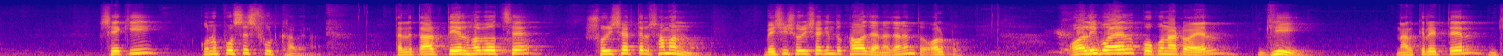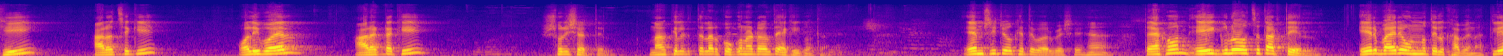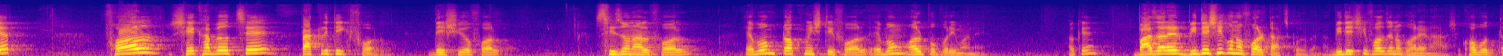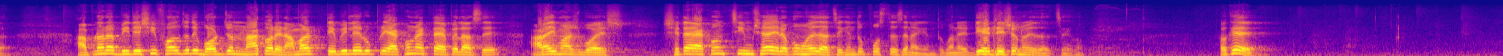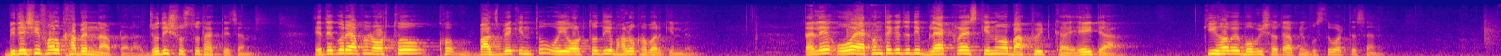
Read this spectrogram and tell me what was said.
সে কি কোনো প্রসেসড ফুড খাবে না। তাহলে তার তেল হবে হচ্ছে সরিষার তেল সামান্য। বেশি সরিষা কিন্তু খাওয়া যায় না, জানেন তো? অল্প। অলিভ অয়েল, কোকোনাট অয়েল, ঘি, নারকেলের তেল, ঘি, আর হচ্ছে কি অলিভ অয়েল, আর একটা কি সরিষার তেল। নারকেলের তেল আর কোকোনাট অয়েল তো একই কথা। এমসিটিও খেতে পারবে সে হ্যাঁ। তো এখন এইগুলো হচ্ছে তার তেল। এর বাইরে অন্য তেল খাবে না ক্লিয়ার ফল সে খাবে হচ্ছে প্রাকৃতিক ফল, দেশীয় ফল সিজনাল ফল এবং টক মিষ্টি ফল এবং অল্প পরিমাণে ওকে বাজারের বিদেশি কোনো ফল টাচ করবে না। বিদেশি ফল যেন ঘরে না আসে, খবরদার। আপনারা বিদেশি ফল যদি বর্জন না করেন, আমার টেবিলের উপরে এখনও একটা অ্যাপেল আছে, আড়াই মাস বয়স, সেটা এখন চিমসায় এরকম হয়ে যাচ্ছে, কিন্তু পচতেছে না কিন্তু মানে ডিহাইড্রেশন হয়ে যাচ্ছে এখন ওকে বিদেশি ফল খাবেন না আপনারা, যদি সুস্থ থাকতে চান। এতে করে আপনার অর্থ বাঁচবে কিন্তু ওই অর্থ দিয়ে ভালো খাবার কিনবেন। তাহলে ও এখন থেকে যদি ব্ল্যাক রাইস কেনোয়া বাকুইট খায়, এইটা, কি হবে ভবিষ্যতে আপনি বুঝতে পারতেছেন?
